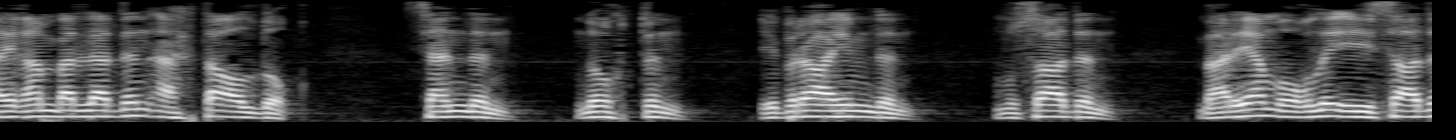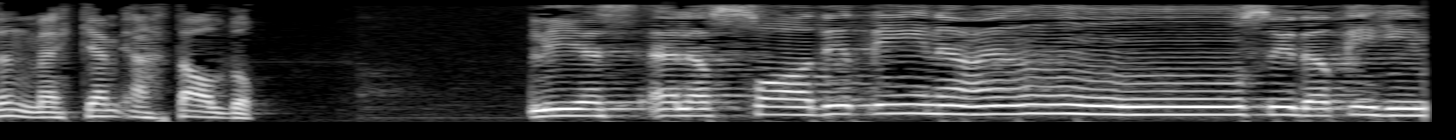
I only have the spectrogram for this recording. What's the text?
payg'ambarlardan ahda oldik. Sendin, Nuhdin, İbrahimdin, Musadin, Maryam o'g'li Isodan mahkam ahda oldik. ليسأل الصادقين عن صدقهم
